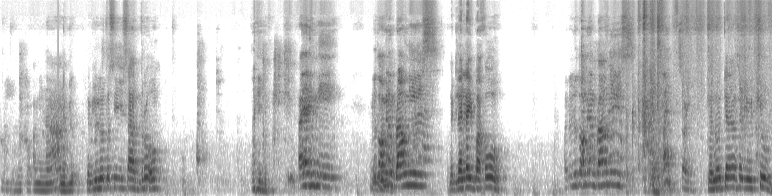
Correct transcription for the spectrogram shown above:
Nagluluto kami na. Naglu- nagluluto si Sandro, oh. Ay. Hi, Amy. Luto kami ng brownies. Nagla-live ako. Magluluto kami ng brownies. Ay, sorry. Manood ka lang sa YouTube.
